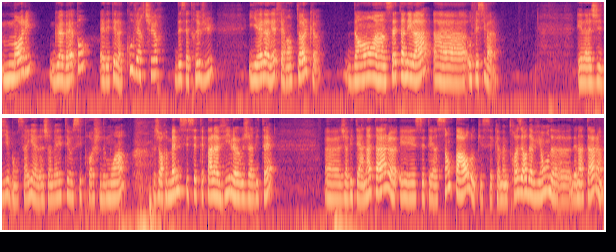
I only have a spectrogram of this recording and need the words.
Molly Grabapple, elle était la couverture de cette revue et elle allait faire un talk dans cette année-là euh, au festival. Et là, j'ai dit, bon, ça y est, elle a jamais été aussi proche de moi. Genre, même si c'était pas la ville où j'habitais. Euh, j'habitais à Natal et c'était à São Paulo, qui c'est quand même trois heures d'avion de, de, Natal.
